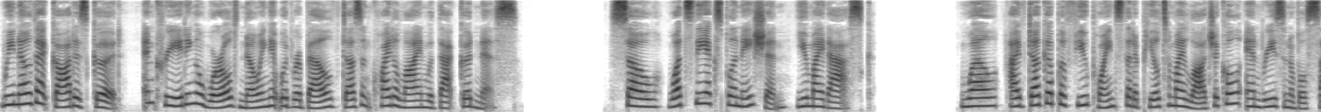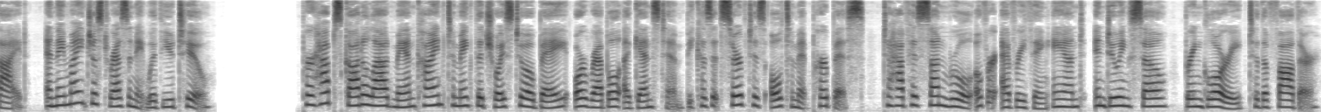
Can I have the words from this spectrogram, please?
We know that God is good, and creating a world knowing it would rebel doesn't quite align with that goodness. So, what's the explanation, you might ask? Well, I've dug up a few points that appeal to my logical and reasonable side, and they might just resonate with you too. Perhaps God allowed mankind to make the choice to obey or rebel against him because it served his ultimate purpose to have his Son rule over everything and, in doing so, bring glory to the Father.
